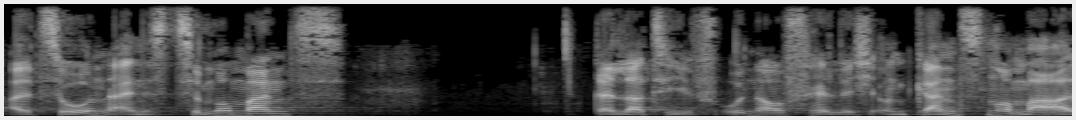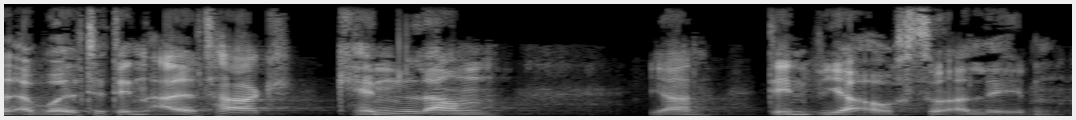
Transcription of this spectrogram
Als Sohn eines Zimmermanns, relativ unauffällig und ganz normal. Er wollte den Alltag kennenlernen, ja, den wir auch so erleben.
